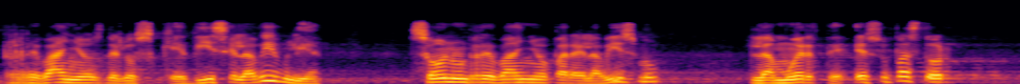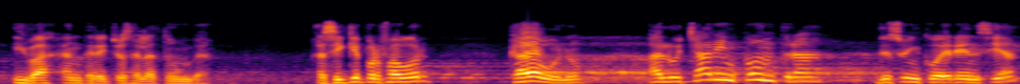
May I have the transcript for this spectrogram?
rebaños de los que dice la Biblia. Son un rebaño para el abismo, la muerte es su pastor y bajan derechos a la tumba. Así que por favor, cada uno, a luchar en contra de su incoherencia,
